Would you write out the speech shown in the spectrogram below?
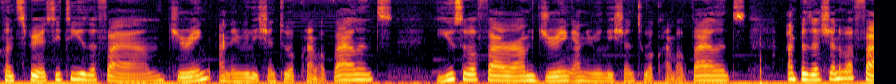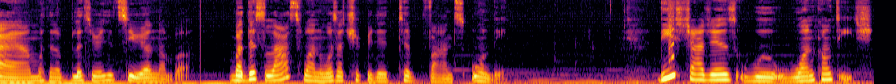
conspiracy to use a firearm during and in relation to a crime of violence, use of a firearm during and in relation to a crime of violence, and possession of a firearm with an obliterated serial number but this last one was attributed to Vance only. These charges were one count each,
